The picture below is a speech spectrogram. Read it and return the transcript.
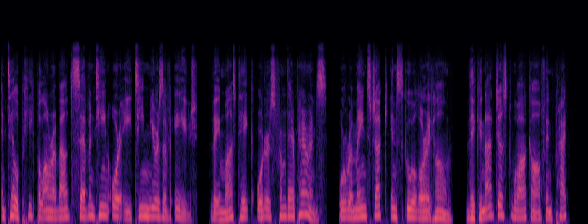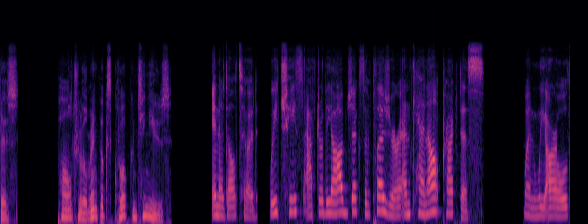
until people are about 17 or 18 years of age, they must take orders from their parents, or remain stuck in school or at home, they cannot just walk off and practice. Patrul Rinpoche's quote continues In adulthood, we chase after the objects of pleasure and cannot practice. When we are old,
